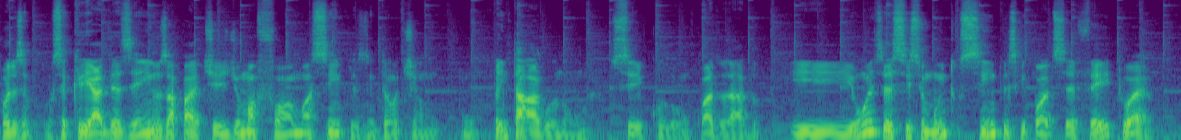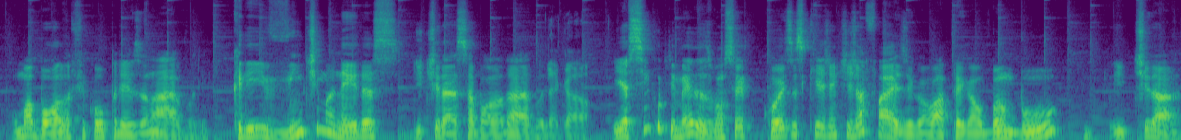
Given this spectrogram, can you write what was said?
Por exemplo, você criar desenhos a partir de uma forma simples. Então tinha um, um pentágono, um círculo, um quadrado. E um exercício muito simples que pode ser feito é uma bola ficou presa na árvore. Crie 20 maneiras de tirar essa bola da árvore. Legal. E as cinco primeiras vão ser coisas que a gente já faz, igual ah, pegar o bambu e tirar.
